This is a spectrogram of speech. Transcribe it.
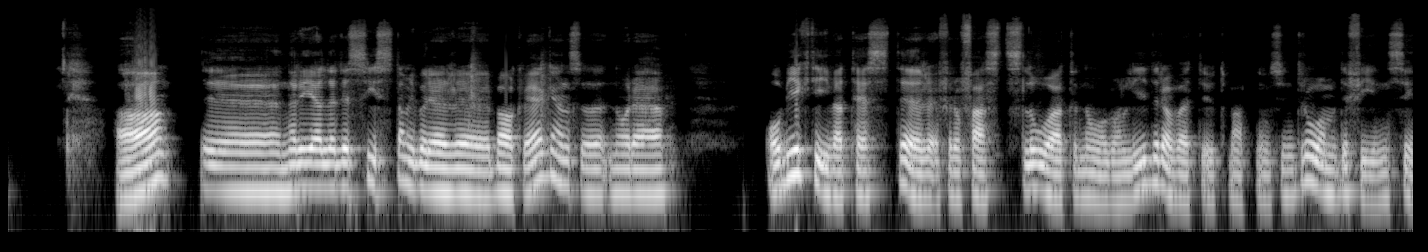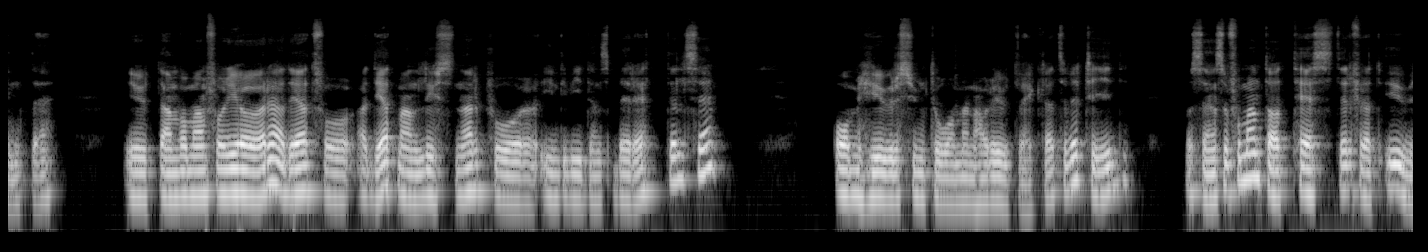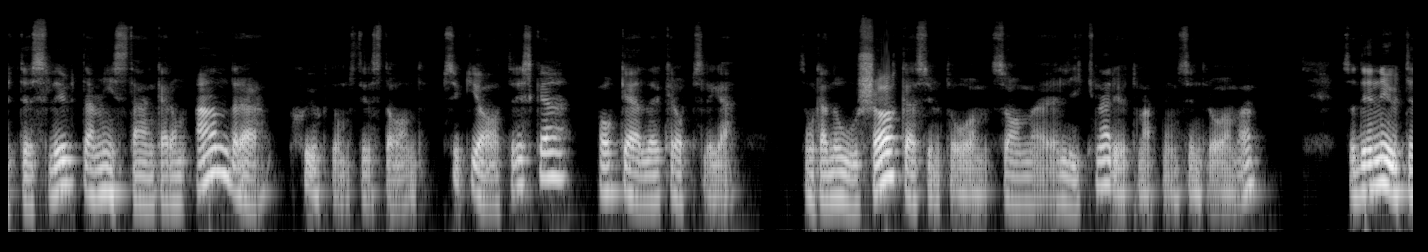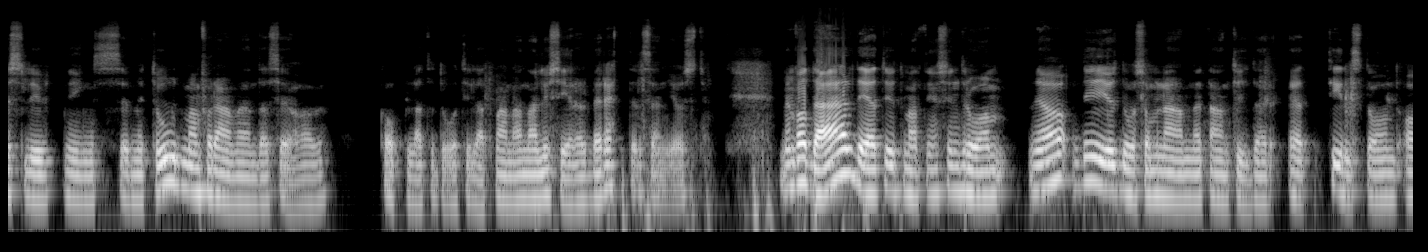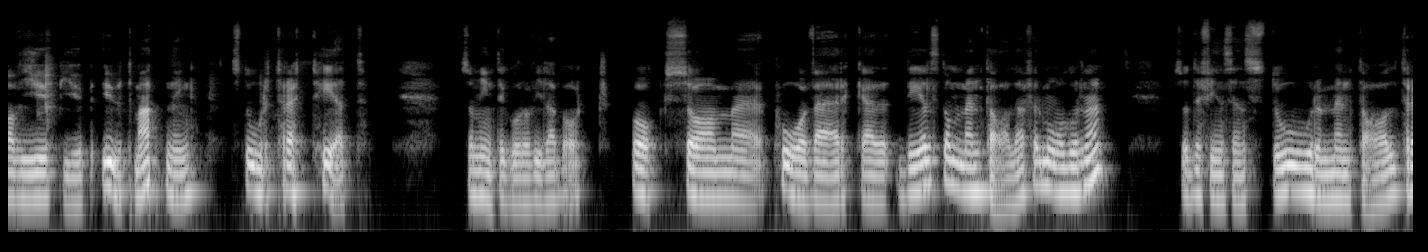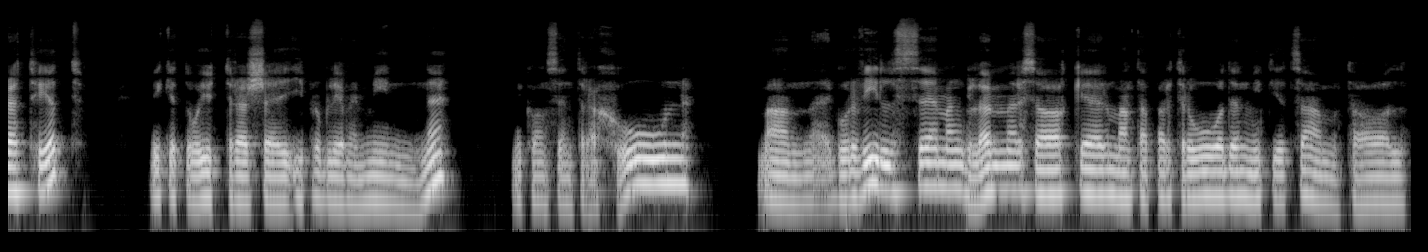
Ja, eh, när det gäller det sista, om vi börjar eh, bakvägen, så några objektiva tester för att fastslå att någon lider av ett utmattningssyndrom, det finns inte. Utan vad man får göra det är att, få, det är att man lyssnar på individens berättelse om hur symptomen har utvecklats över tid. Och sen så får man ta tester för att utesluta misstankar om andra sjukdomstillstånd, psykiatriska och eller kroppsliga, som kan orsaka symptom som liknar utmattningssyndrom. Så det är en uteslutningsmetod man får använda sig av kopplat då till att man analyserar berättelsen just. Men vad är det ett utmattningssyndrom? Ja, det är ju då som namnet antyder ett tillstånd av djup, djup utmattning, stor trötthet som inte går att vila bort och som eh, påverkar dels de mentala förmågorna så det finns en stor mental trötthet vilket då yttrar sig i problem med minne, med koncentration, man går vilse, man glömmer saker, man tappar tråden mitt i ett samtal,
